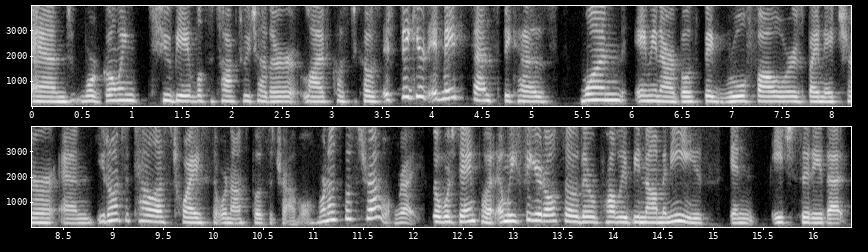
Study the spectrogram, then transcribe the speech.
And we're going to be able to talk to each other live coast to coast. It figured it made sense because one, Amy and I are both big rule followers by nature, and you don't have to tell us twice that we're not supposed to travel. We're not supposed to travel. Right. So we're staying put. And we figured also there would probably be nominees in each city that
